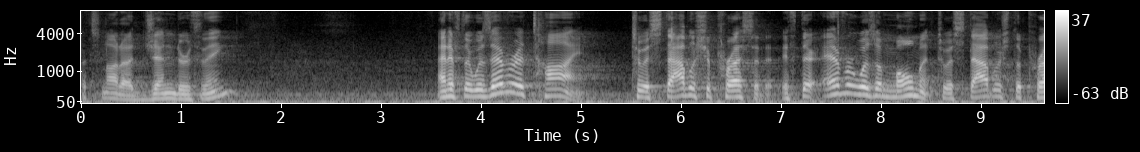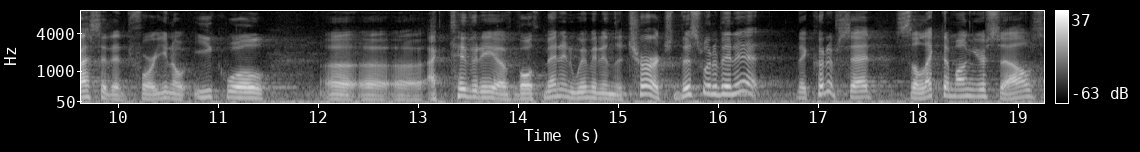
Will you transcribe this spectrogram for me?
That's not a gender thing. And if there was ever a time to establish a precedent, if there ever was a moment to establish the precedent for you know, equal uh, uh, uh, activity of both men and women in the church, this would have been it. They could have said, select among yourselves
